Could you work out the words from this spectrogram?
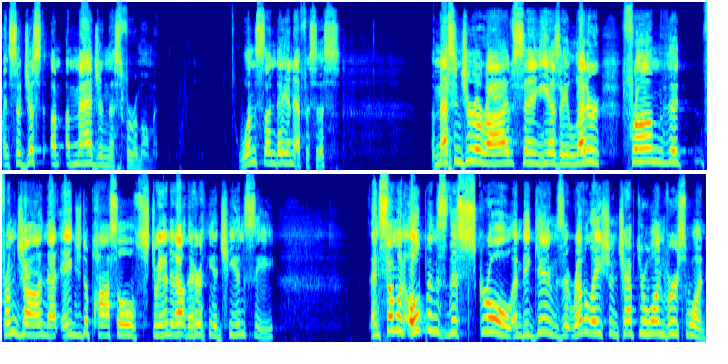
And so just um, imagine this for a moment. One Sunday in Ephesus, a messenger arrives saying he has a letter from, the, from John, that aged apostle stranded out there in the Aegean Sea. And someone opens this scroll and begins at Revelation chapter 1, verse 1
